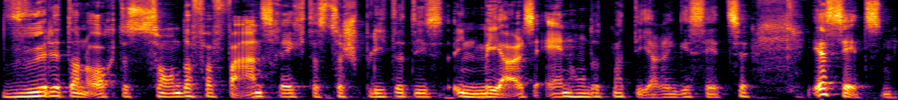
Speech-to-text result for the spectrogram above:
würde dann auch das Sonderverfahrensrecht, das zersplittert ist in mehr als 100 Materiengesetze, ersetzen.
